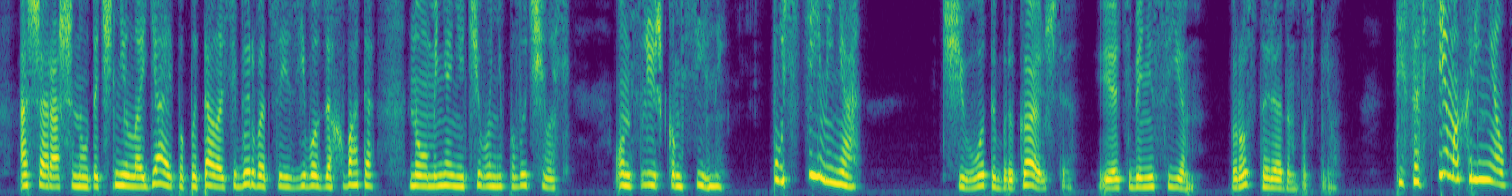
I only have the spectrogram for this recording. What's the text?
— ошарашенно уточнила я и попыталась вырваться из его захвата, но у меня ничего не получилось. Он слишком сильный. «Пусти меня!» «Чего ты брыкаешься? Я тебя не съем. Просто рядом посплю». «Ты совсем охренел?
